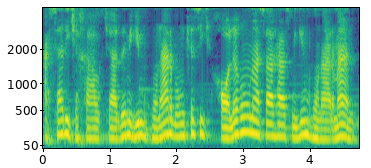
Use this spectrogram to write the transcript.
اثری که خلق کرده میگیم هنر به اون کسی که خالق اون اثر هست میگیم هنرمند.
